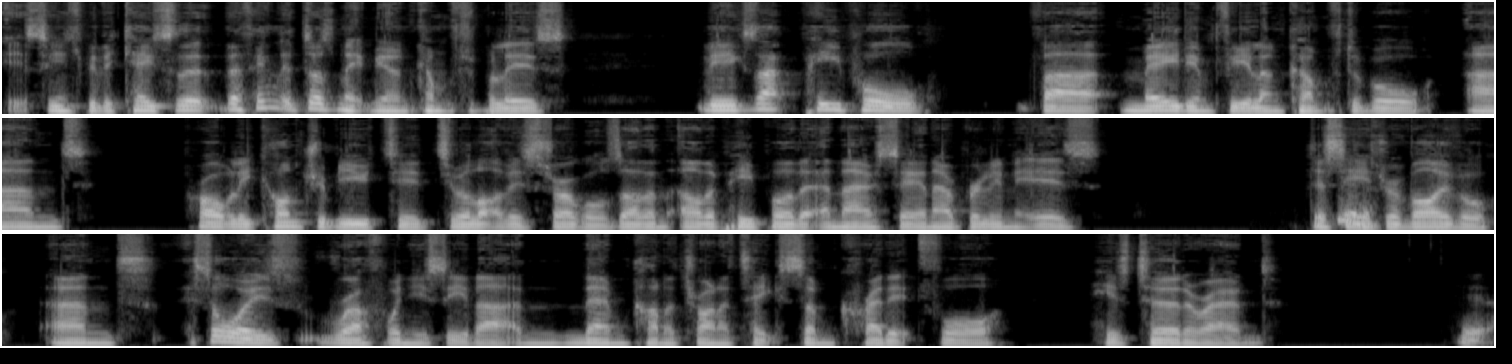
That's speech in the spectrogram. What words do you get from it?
it seems to be the case. The the thing that does make me uncomfortable is the exact people that made him feel uncomfortable and probably contributed to a lot of his struggles are the, are the people that are now saying how brilliant it is to see Yeah. his revival. And it's always rough when you see that and them kind of trying to take some credit for his turnaround. Yeah,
